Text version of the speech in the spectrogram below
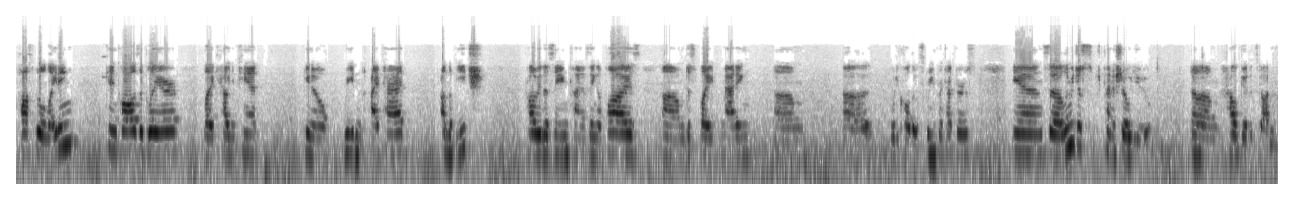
hospital lighting can cause a glare, like how you can't, you know, read an iPad on the beach. Probably the same kind of thing applies, um, despite matting. Um, uh, what do you call those screen protectors? And so, let me just kind of show you um, how good it's gotten.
